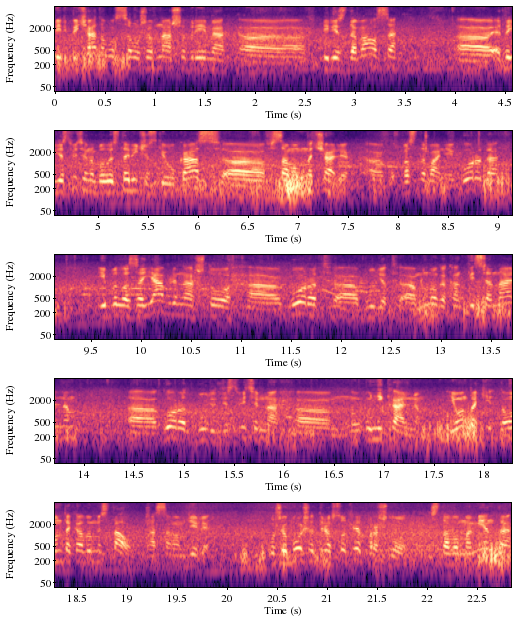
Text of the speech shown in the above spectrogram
перепечатывался уже в наше время, пересдавался, это действительно был исторический указ в самом начале восставания города. И было заявлено, что город будет многоконфессиональным, город будет действительно э, ну, уникальным. И он, таки, он таковым и стал на самом деле. Уже больше 300 лет прошло с того момента,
